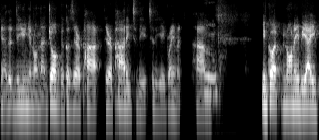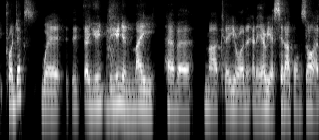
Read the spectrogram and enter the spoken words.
you know the, the union on that job because they're a part they're a party to the to the agreement. Um, mm. You've got non-EBA projects where the, the union may have a marquee or an, an, area set up on site,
